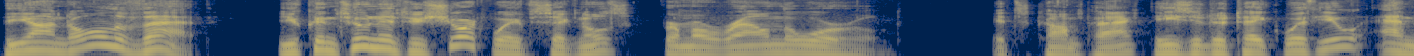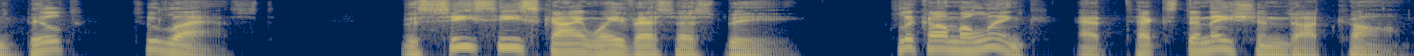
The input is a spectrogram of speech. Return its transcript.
Beyond all of that, you can tune into shortwave signals from around the world. It's compact, easy to take with you, and built to last. The CC Skywave SSB. Click on the link at Techstination.com.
